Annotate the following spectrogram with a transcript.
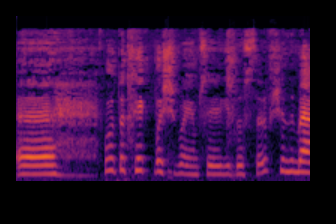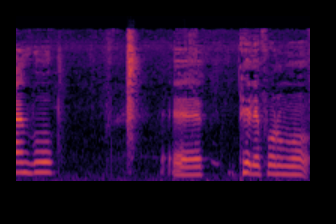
Ee, burada tek başımayım sevgili dostlarım. Şimdi ben bu e, telefonumu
